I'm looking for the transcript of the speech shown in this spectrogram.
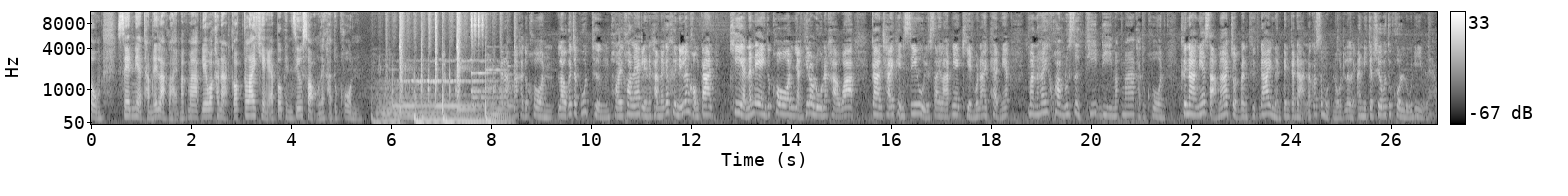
ตรงเส้นเนี่ยทำได้หลากหลายมากๆ เรียกว่าขนาดก็ใกล้เคียง Apple Pencil 2 เลยค่ะทุกคน กลับมาค่ะทุกคนเราก็จะพูดถึงพอยข้อแรกเลยนะคะนั่นก็คือในเรื่องของการเขียนนั่นเองทุกคนอย่างที่เรารู้นะคะว่าการใช้เพนซิลหรือไซรัสเนี่ยเขียนบน iPad เนี่ยมันให้ความรู้สึกที่ดีมาก ๆ ค่ะทุกคน คือนางเนี่ยสามารถจดบันทึกได้เหมือนเป็นกระดาษแล้วก็สมุดโน้ตเลย อันนี้เก็บเชื่อว่าทุกคนรู้ดีอยู่แล้ว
